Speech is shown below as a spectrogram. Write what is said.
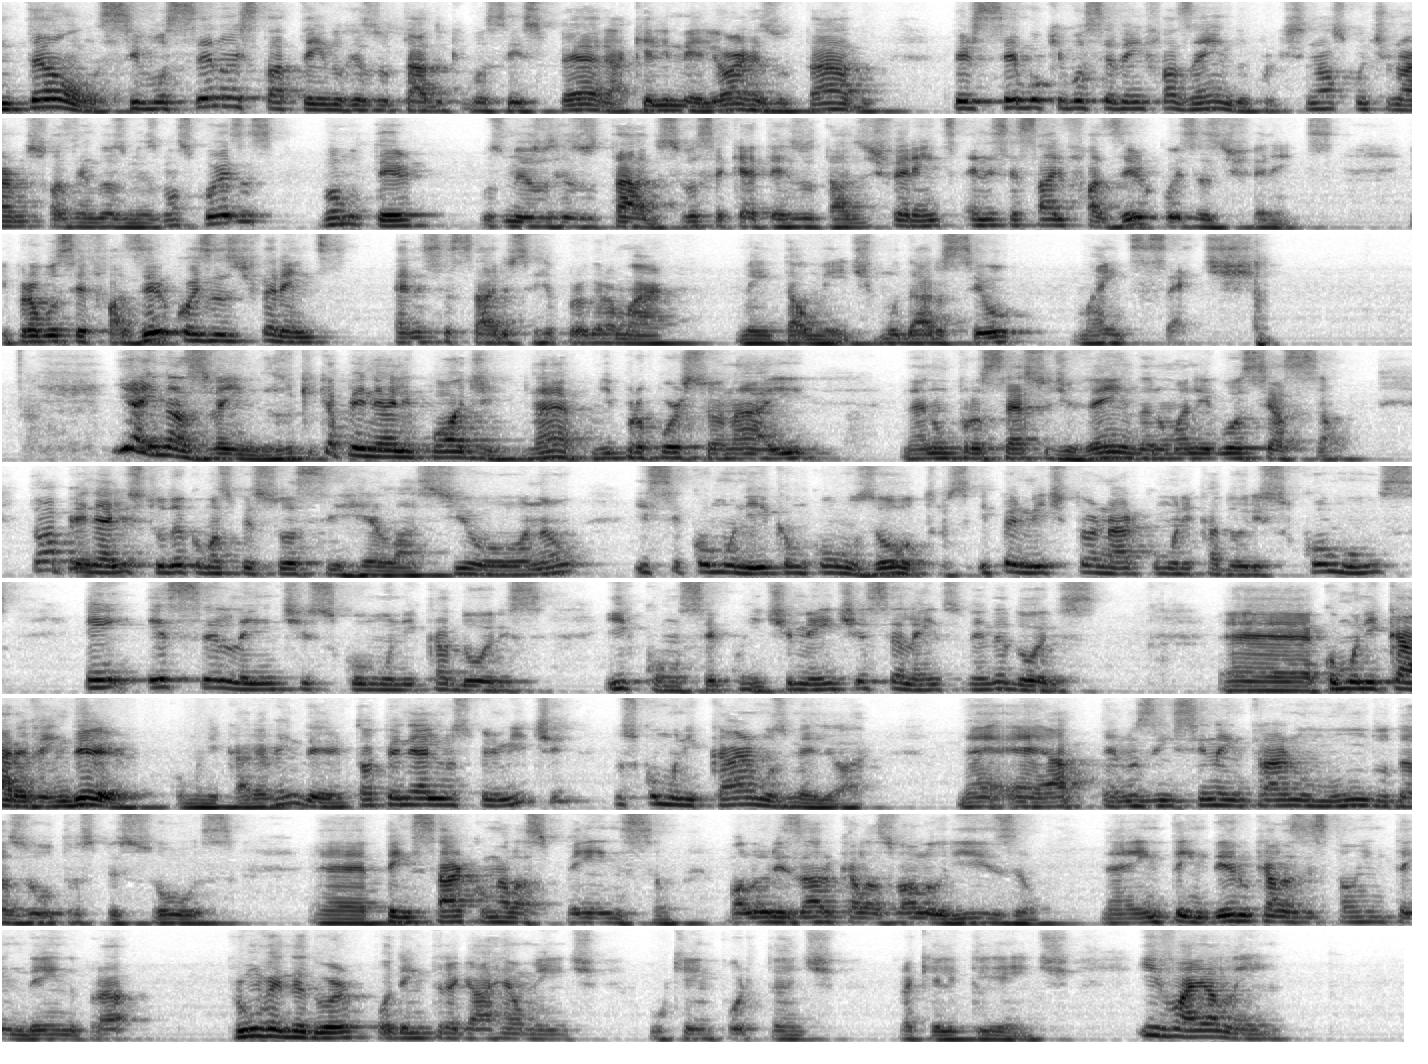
Então, se você não está tendo o resultado que você espera, aquele melhor resultado, perceba o que você vem fazendo, porque se nós continuarmos fazendo as mesmas coisas, vamos ter os mesmos resultados. Se você quer ter resultados diferentes, é necessário fazer coisas diferentes. E para você fazer coisas diferentes, é necessário se reprogramar mentalmente, mudar o seu mindset. E aí nas vendas, o que a PNL pode né, me proporcionar aí né, num processo de venda, numa negociação? Então a PNL estuda como as pessoas se relacionam e se comunicam com os outros e permite tornar comunicadores comuns em excelentes comunicadores e, consequentemente, excelentes vendedores. É, comunicar é vender? Comunicar é vender. Então, a PNL nos permite nos comunicarmos melhor, né? É, é, nos ensina a entrar no mundo das outras pessoas, é, pensar como elas pensam, valorizar o que elas valorizam, né? entender o que elas estão entendendo, para um vendedor poder entregar realmente o que é importante para aquele cliente. E vai além,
